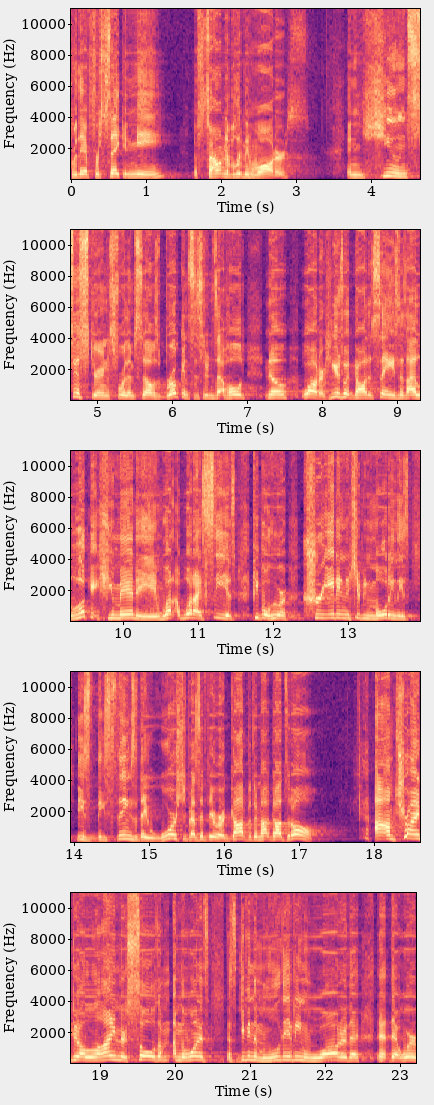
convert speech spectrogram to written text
For they have forsaken me, the fountain of living waters, and hewn cisterns for themselves, broken cisterns that hold no water. Here's what God is saying. He says, I look at humanity, and what, what I see is people who are creating and shaping, molding these, these, these things that they worship as if they were a God, but they're not gods at all. I'm trying to align their souls. I'm, I'm the one that's, that's giving them living water that, that, that where,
